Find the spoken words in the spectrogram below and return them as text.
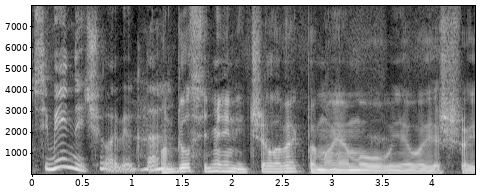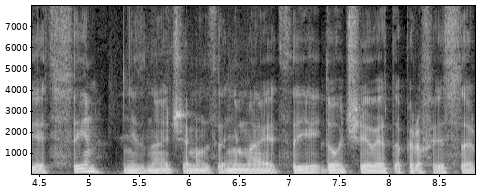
семейный человек, да? Он был семейный человек, по-моему, у него еще есть сын, не знаю, чем он занимается. И дочь его это профессор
